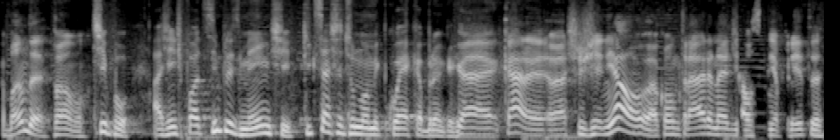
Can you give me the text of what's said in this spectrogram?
A banda? Vamos. Tipo, a gente pode simplesmente. O que, que você acha de um nome cueca branca? É, cara, eu acho genial. Ao contrário, né, de calcinha preta.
